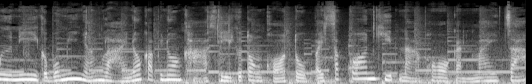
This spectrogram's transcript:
มือนี้ก็บ่มีหยังหลายเนาะค่ะพี่น้องขาสีก็ต้องขอตบไปสักก้อนคลิปหนาพอกันไหมจ้า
